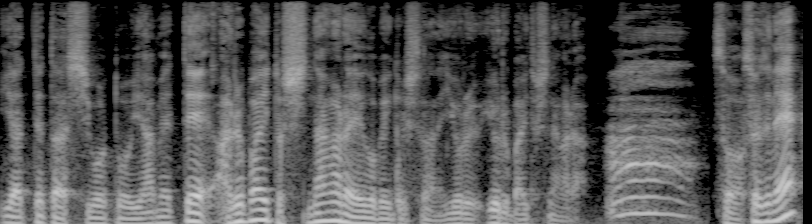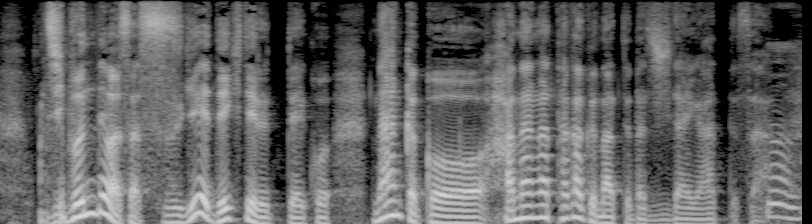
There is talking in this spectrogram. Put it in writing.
やってた仕事を辞めて、アルバイトしながら英語を勉強してたね。夜、夜バイトしながら。あそう。それでね、自分ではさ、すげえできてるって、こう、なんかこう、鼻が高くなってた時代があってさ、あ。うん。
